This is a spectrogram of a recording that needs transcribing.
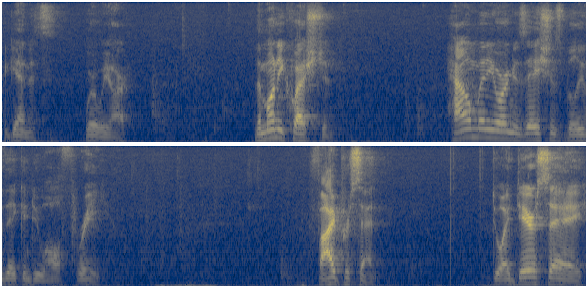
Again, it's where we are. The money question. How many organizations believe they can do all three? 5%. Do I dare say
